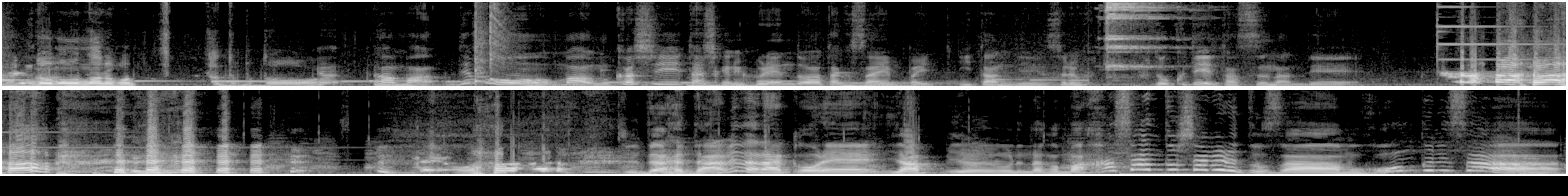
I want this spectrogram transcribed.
フレンドの女の子ったっていこやあまあでもまあ昔確かにフレンドはたくさんいっぱいいたんでそれ不不特定多数なんで だだめだなこれ。や俺なんかマハさんと喋るとさもう本当にさ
